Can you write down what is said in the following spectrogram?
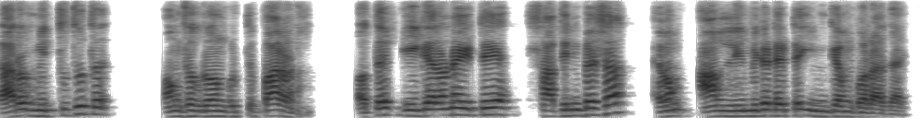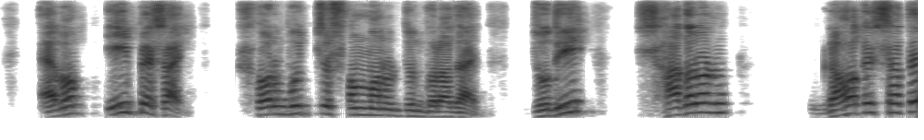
কারও মৃত্যুতে অংশগ্রহণ করতে পারে না। অতএব এই কারণে এটা স্বাধীন পেশা এবং আনলিমিটেড একটা ইনকাম করা যায় এবং এই পেশায় সর্বোচ্চ সম্মান অর্জন করা যায়। যদি সাধারণ গ্রাহকের সাথে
